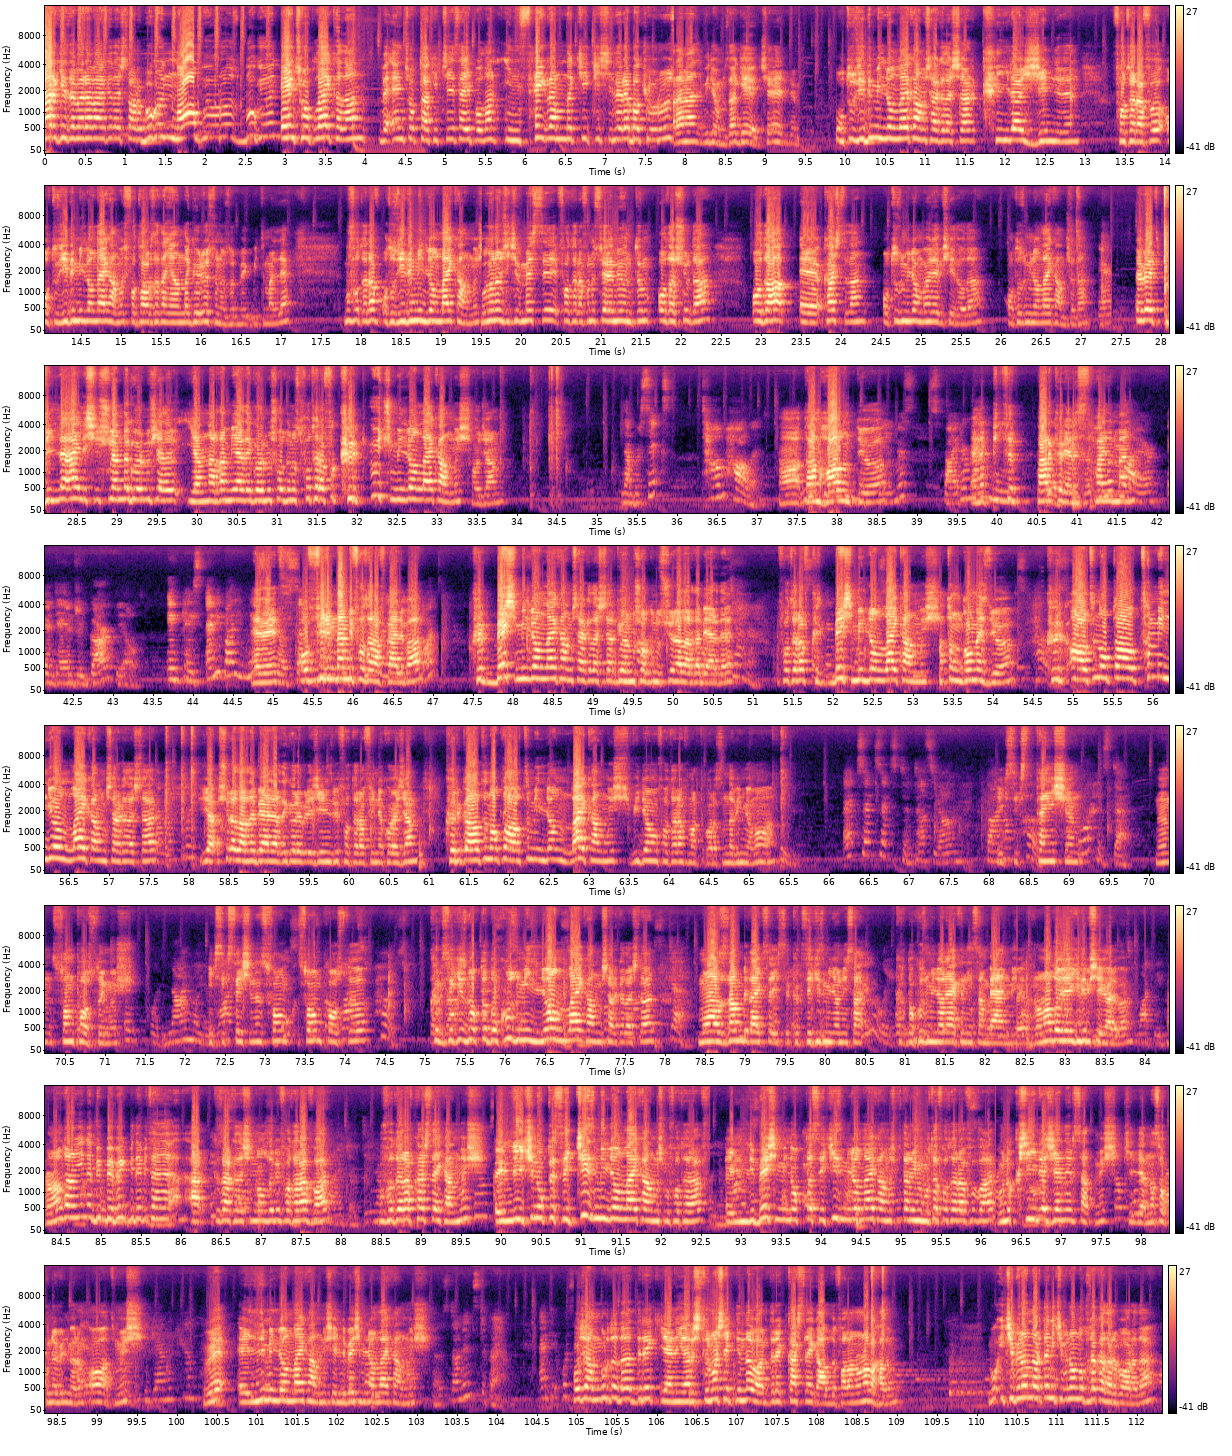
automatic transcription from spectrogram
Herkese merhaba arkadaşlar. Bugün ne yapıyoruz? Bugün en çok like alan ve en çok takipçiye sahip olan Instagram'daki kişilere bakıyoruz. Hemen videomuza geçelim. 37 milyon like almış arkadaşlar. Kyla Jenner'in fotoğrafı 37 milyon like almış. Fotoğraf zaten yanında görüyorsunuzdur büyük bir ihtimalle. Bu fotoğraf 37 milyon like almış. Bundan önceki Messi fotoğrafını söylemeyi unuttum. O da şurada. O da e, kaçtı lan? 30 milyon mu öyle bir şeydi o da. 30 milyon like almış o da. Evet Billie Eilish'in şu yanda görmüş ya da yanlardan bir yerde görmüş olduğunuz fotoğrafı 43 milyon like almış hocam. Number six, Tom Holland. Ha tam Holland diyor. Yani Peter Parker yani Spider-Man. Maguire And Andrew Garfield. In case anybody missed Evet, o filmden bir fotoğraf galiba. 45 milyon like almış arkadaşlar görmüş olduğunuz şuralarda bir yerde. Fotoğraf 45 milyon like almış. Tom Gomez diyor. 46.6 milyon like almış arkadaşlar. Ya şuralarda bir yerlerde görebileceğiniz bir fotoğraf yine koyacağım. 46.6 milyon like almış. Videomun fotoğraf mı artık orasını da bilmiyorum ama. XXX Tentacion. final XXXTentacion. post before his death. Nın son postuymuş. 8.9 million XXXTentacion'ın likes. son- son postu last post. 48.9 milyon like almış arkadaşlar. Muazzam bir like sayısı. 48 milyon insan, 49 milyona yakın insan beğenmiş. Evet, Ronaldo ile ilgili bir şey galiba. Ronaldo'nun yine bir bebek bir de bir tane kız arkadaşının olduğu bir fotoğraf var. Bu fotoğraf kaç like almış? 52.8 milyon like almış bu fotoğraf. 55.8 milyon like almış bir tane yumurta fotoğrafı var. Bunu Kylie Jenner satmış. Kylie nasıl okunuyor bilmiyorum. O atmış. Ve 50 milyon like almış, 55 milyon like almış. Hocam burada da direkt yani yarıştırma şeklinde var. Direkt kaç like aldı falan ona bakalım. Bu 2014'ten 2019'a kadar bu arada.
